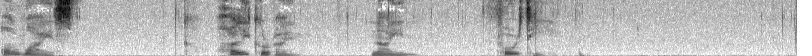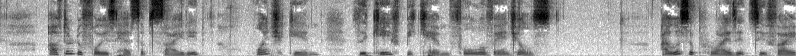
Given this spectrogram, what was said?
All Wise. Holy Quran 9 40 After the voice had subsided, once again the cave became full of angels I was surprised to find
